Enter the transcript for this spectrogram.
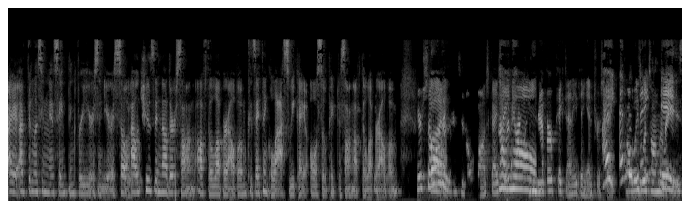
I I've been listening to the same thing for years and years. So Mhm. I'll choose another song off the Lover album because I think last week I also picked a song off the Lover album. You're so But- unoriginal, guys. I know. never picked anything interesting. I Always what's on the radio. is,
